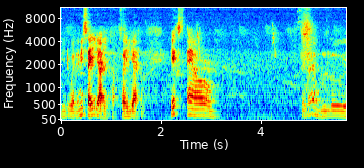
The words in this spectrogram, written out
นี่ด้วย อันนี้ไซส์ใหญ่ครับไซส์ใหญ่ XL ใส่ได้หมดเลย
